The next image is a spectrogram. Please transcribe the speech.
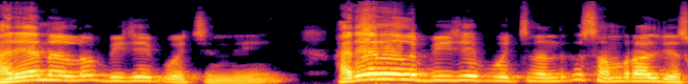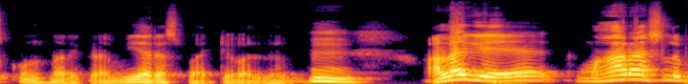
హర్యానాలో బీజేపీ వచ్చింది. హర్యానాలో బీజేపీ వచ్చినందుకు సంబరాలు చేసుకుంటున్నారు ఇక్కడ బీఆర్ఎస్ పార్టీ వాళ్ళు. అలాగే మహారాష్ట్రలో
